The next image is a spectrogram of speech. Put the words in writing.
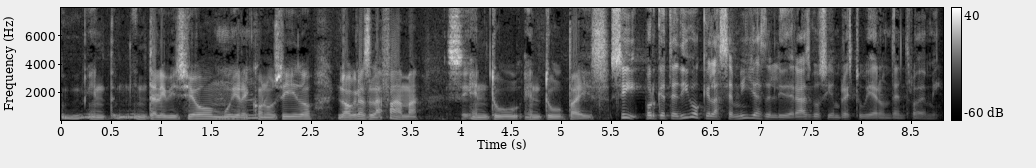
en, televisión muy reconocido, logras la fama en, tu, en tu país. Sí, porque te digo que las semillas del liderazgo siempre estuvieron dentro de mí.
